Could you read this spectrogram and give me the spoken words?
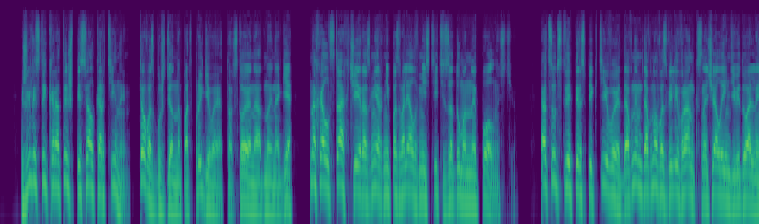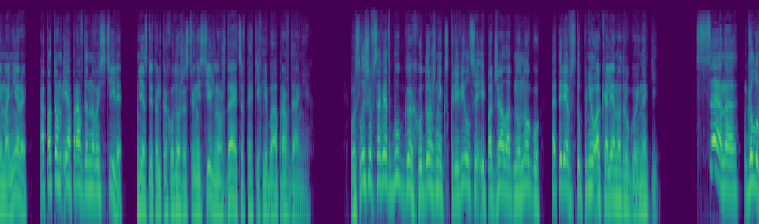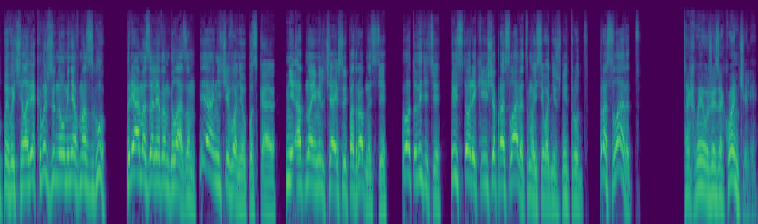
Жилистый коротыш писал картины, то возбужденно подпрыгивая, то стоя на одной ноге, на холстах, чей размер не позволял вместить задуманное полностью. Отсутствие перспективы давным-давно возвели в ранг сначала индивидуальной манеры, а потом и оправданного стиля, если только художественный стиль нуждается в каких-либо оправданиях. Услышав совет Бугга, художник скривился и поджал одну ногу, оперев ступню о колено другой ноги. «Сцена! Глупый вы человек, выжжена у меня в мозгу! Прямо за левым глазом! Я ничего не упускаю, ни одной мельчайшей подробности. Вот увидите, историки еще прославят мой сегодняшний труд. Прославят!» «Так вы уже закончили?»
